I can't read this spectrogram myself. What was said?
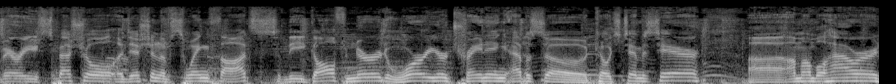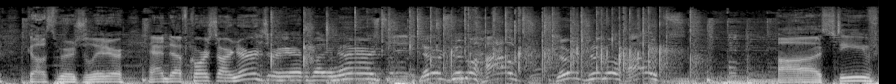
very special edition of Swing Thoughts, the Golf Nerd Warrior Training episode. Coach Tim is here. Uh, I'm Humble Howard, Golf Spiritual Leader. And of course, our nerds are here, everybody. Nerds! Nerds in the house! Nerds in the house! Uh, Steve,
